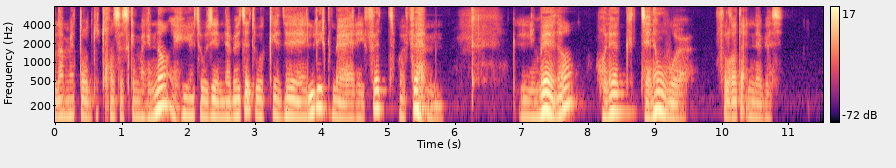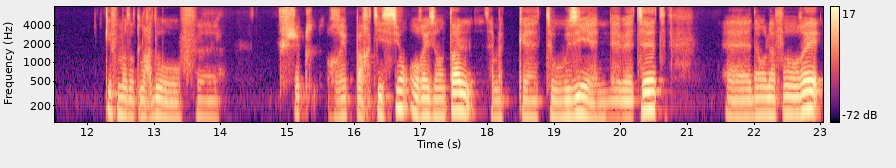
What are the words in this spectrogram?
لا ميثود دو ترونسيس كما قلنا هي توزيع النباتات وكذلك معرفة وفهم لماذا هناك تنوع في الغطاء النباتي. كيف ما تلاحظوا في الشكل répartition horizontale زعما كتوزيع النباتات dans la forêt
